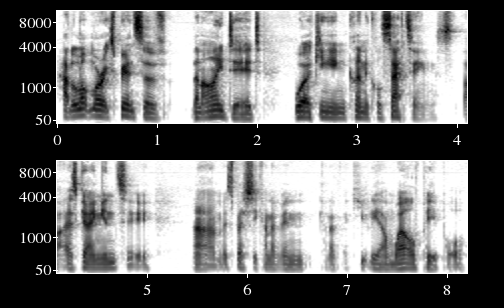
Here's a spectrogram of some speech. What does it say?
had a lot more experience of than I did working in clinical settings that I was going into, um, especially kind of in kind of acutely unwell people.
